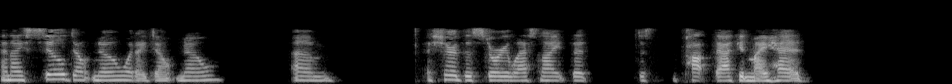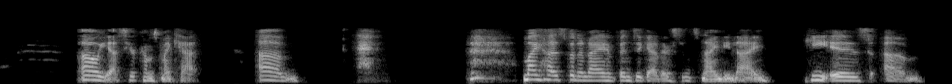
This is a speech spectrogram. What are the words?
And I still don't know what I don't know. Um, I shared this story last night that just popped back in my head. Oh yes, here comes my cat. Um, my husband and I have been together since 99. He is, um,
